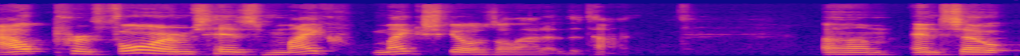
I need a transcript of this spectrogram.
outperforms his mic mic skills a lot of the time. Um, and so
